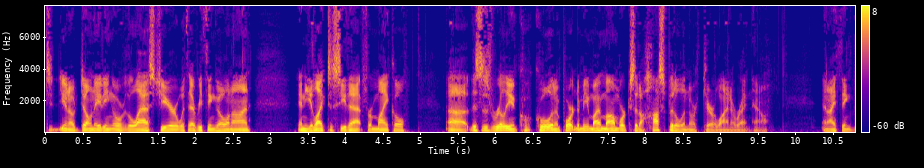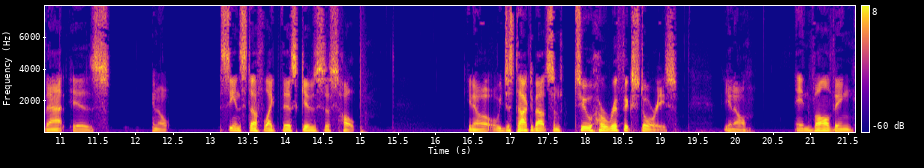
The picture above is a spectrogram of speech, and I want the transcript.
you know, donating over the last year with everything going on and you like to see that from Michael. Uh, this is really cool and important to me. My mom works at a hospital in North Carolina right now, And I think that is, you know, seeing stuff like this gives us hope. You know, we just talked about some two horrific stories, you know, involving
